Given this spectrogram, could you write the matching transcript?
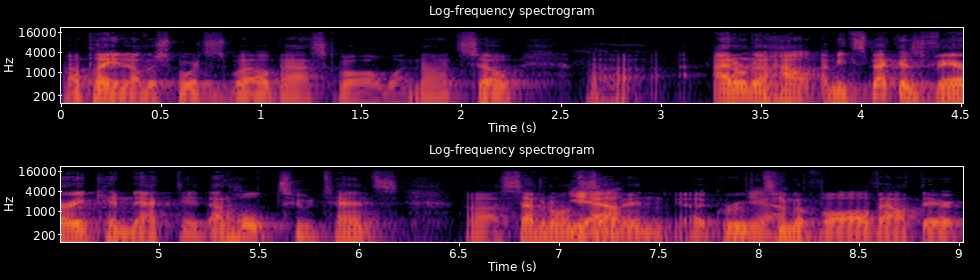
uh, playing other sports as well, basketball and whatnot. So uh, I don't know how. I mean, Speca's very connected. That whole two tenths uh, seven on yeah. seven uh, group, yeah. Team Evolve out there.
